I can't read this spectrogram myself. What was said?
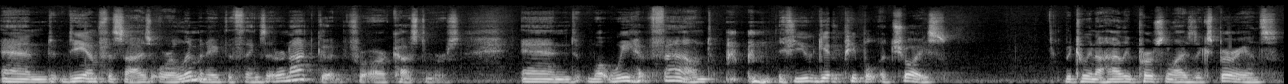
and de emphasize or eliminate the things that are not good for our customers. And what we have found, if you give people a choice between a highly personalized experience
